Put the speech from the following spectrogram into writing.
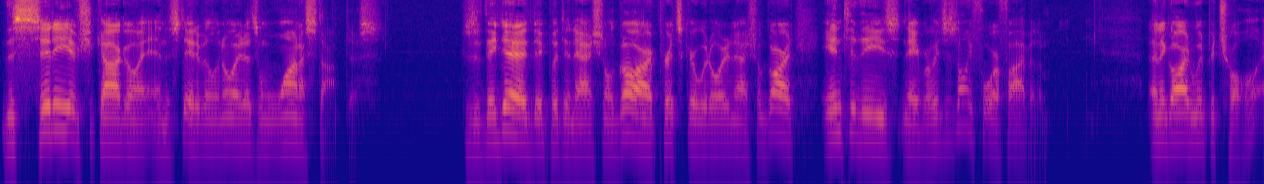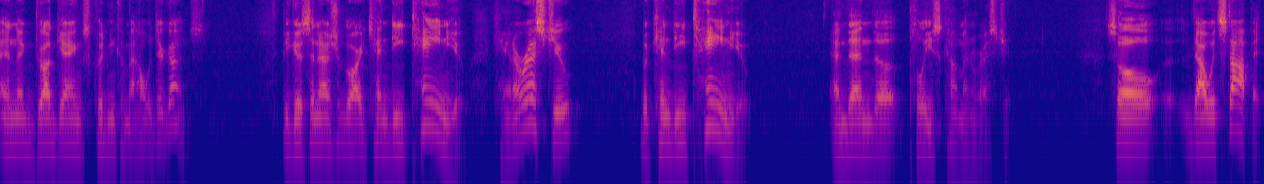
the city of Chicago and the state of Illinois doesn't want to stop this. Because if they did, they'd put the National Guard, Pritzker would order National Guard into these neighborhoods. There's only four or five of them. And the Guard would patrol, and the drug gangs couldn't come out with their guns. Because the National Guard can detain you, can't arrest you, but can detain you. And then the police come and arrest you. So that would stop it.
